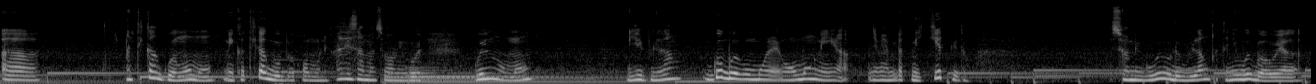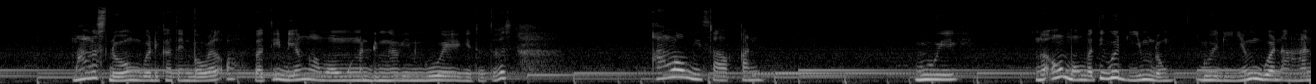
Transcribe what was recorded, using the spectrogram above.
uh, ketika gue ngomong nih ketika gue berkomunikasi sama suami gue gue ngomong dia bilang gue baru mulai ngomong nih ya nyerempet dikit gitu. Suami gue udah bilang katanya gue bawel males dong gue dikatain bawel oh berarti dia nggak mau mengedengerin gue gitu. Terus kalau misalkan gue nggak ngomong berarti gue diem dong. Gue diem gue nahan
